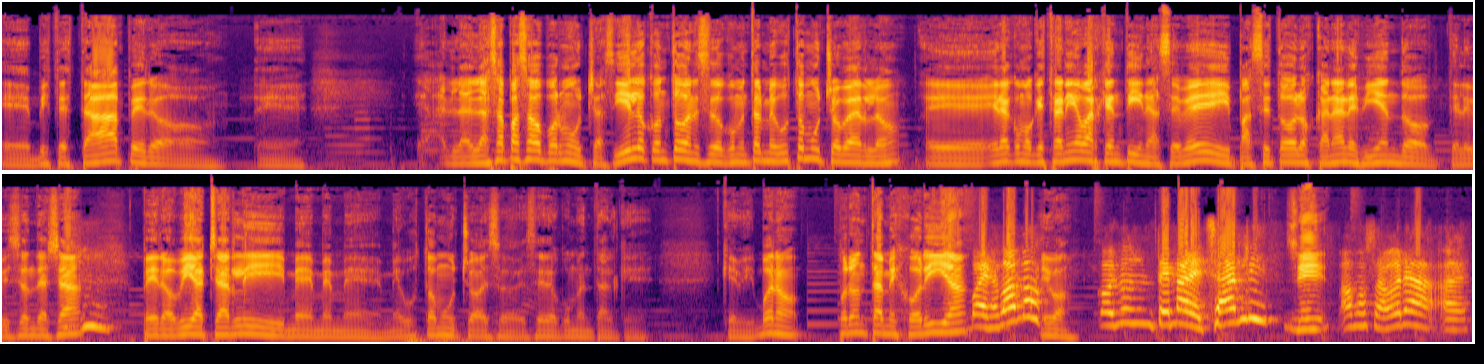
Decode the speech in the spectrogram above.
eh, viste, está, pero eh, la- las ha pasado por muchas. Y él lo contó en ese documental, me gustó mucho verlo. Eh, era como que extrañaba Argentina, se ve, y pasé todos los canales viendo televisión de allá, pero vi a Charlie y me, me, me, me gustó mucho eso, ese documental que, que vi. Bueno, pronta mejoría. Bueno, vamos con un tema de Charlie. Sí. Vamos ahora a,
